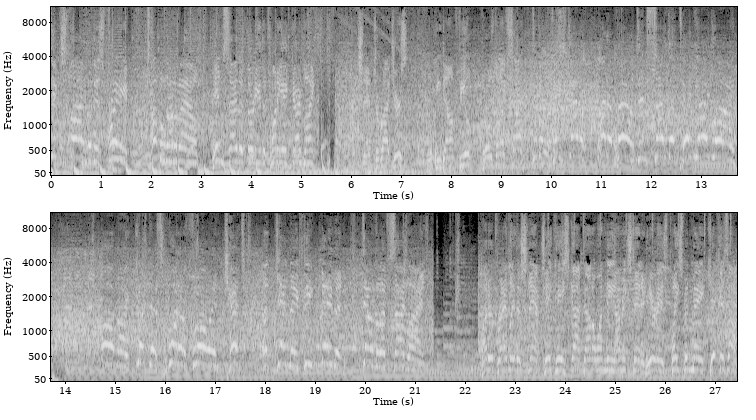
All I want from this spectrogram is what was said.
6'5 of this frame. Tumbled out of bounds. Inside the 30 of the 28 yard line. Snap to Rodgers. Looking downfield. Throws the left side. DeMarcus got it. Out of bounds. Inside the 10 yard line. Oh my goodness. What a throw and catch. Again, they beat Mabin down the left sideline. Hunter Bradley, the snap. J.K. Scott down on one knee, arm extended. Here it is. Placement made. Kick is up.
